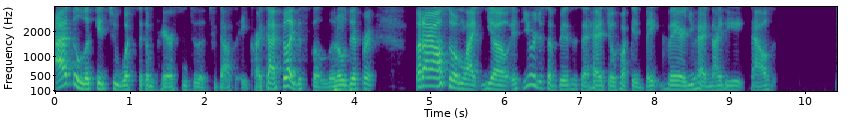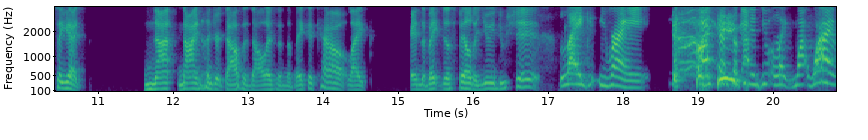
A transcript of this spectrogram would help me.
I have to look into what's the comparison to the 2008 crisis. I feel like this is a little different. But I also am like, yo, if you were just a business that had your fucking bank there, you had 98,000, so you had not $900,000 in the bank account, like, and the bank just failed and you ain't do shit. like right. This has something to do like why why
